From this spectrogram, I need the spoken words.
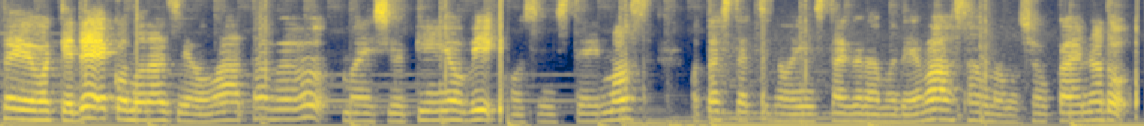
というわけでこのラジオは多分毎週金曜日更新しています。私たちのインスタグラムではサウナの紹介など不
